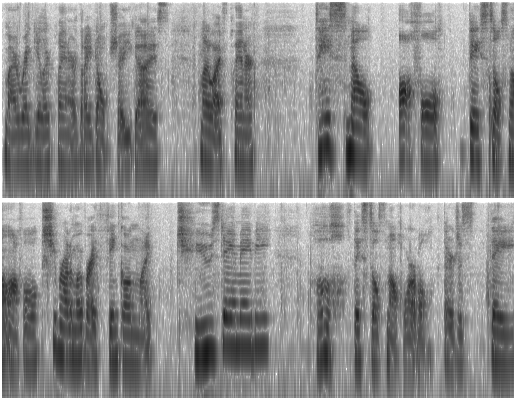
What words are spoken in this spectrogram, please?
my regular planner that I don't show you guys, my life planner. They smell awful. They still smell awful. She brought them over, I think, on like Tuesday maybe. Oh, they still smell horrible. They're just, they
